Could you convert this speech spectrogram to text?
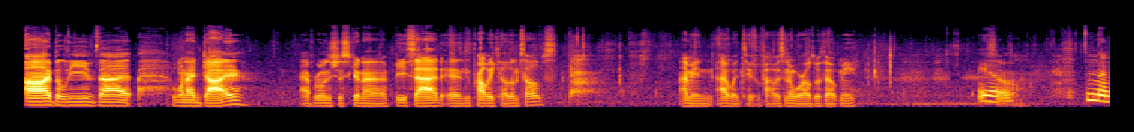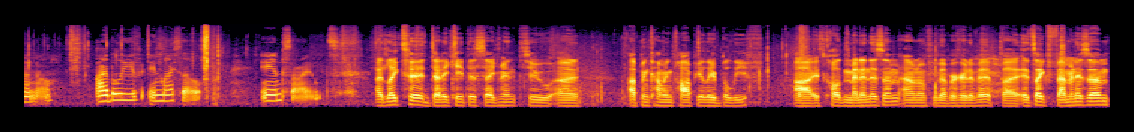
I believe that when I die, everyone's just gonna be sad and probably kill themselves. I mean, I would too if I was in a world without me. Ew. So, No, no, no. I believe in myself and science. I'd like to dedicate this segment to a up and coming popular belief. Uh, it's called Meninism. I don't know if you've ever heard of it, but it's like feminism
